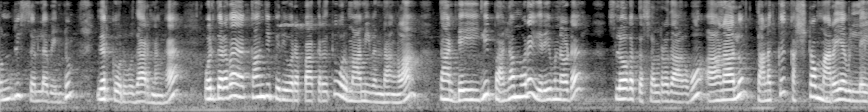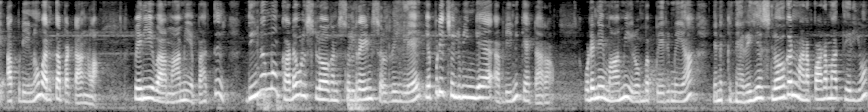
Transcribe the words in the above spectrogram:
ஒன்றி சொல்ல வேண்டும். இதற்கு ஒரு உதாரணங்க. ஒரு தடவை காஞ்சி பெரியவரை பார்க்குறதுக்கு ஒரு மாமி வந்தாங்களாம். தான் டெய்லி பல முறை இறைவனோட ஸ்லோகத்தை சொல்கிறதாகவும் ஆனாலும் தனக்கு கஷ்டம் மறையவில்லை அப்படின்னு வருத்தப்பட்டாங்களாம். பெரியவா மாமியை பார்த்து தினமும் கடவுள் ஸ்லோகன் சொல்கிறேன்னு சொல்கிறீங்களே எப்படி சொல்லுவீங்க? அப்படின்னு கேட்டாராம். உடனே மாமி ரொம்ப பெருமையாக எனக்கு நிறைய ஸ்லோகன் மனப்பாடமாக தெரியும்.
